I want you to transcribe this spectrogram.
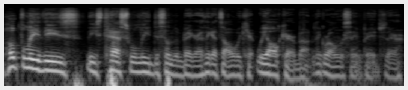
hopefully these these tests will lead to something bigger. I think that's all we care, we all care about. I think we're all on the same page there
